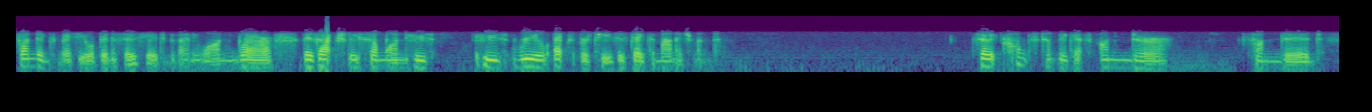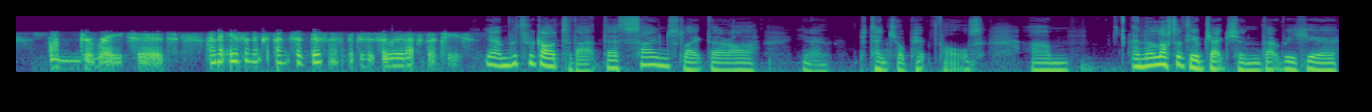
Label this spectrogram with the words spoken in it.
funding committee or been associated with anyone where there's actually someone whose whose real expertise is data management. So it constantly gets underfunded, underrated, and it is an expensive business because it's a real expertise. Yeah, and with regard to that, there sounds like there are, you know, potential pitfalls. Um, and a lot of the objection that we hear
